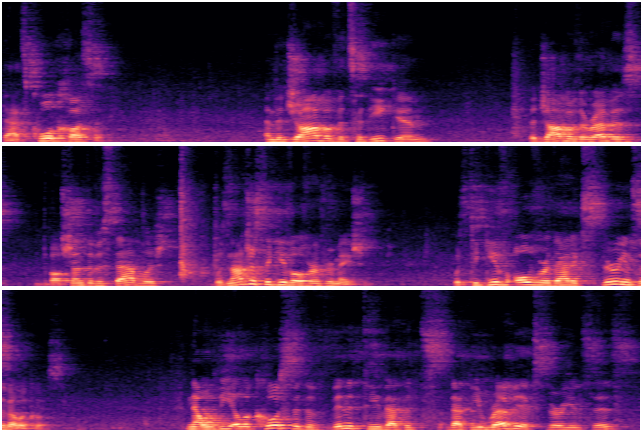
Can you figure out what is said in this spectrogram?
that's called chassid. And the job of the tzaddikim, the job of the Rebbe's, the Baal Shem Tov established, was not just to give over information, was to give over that experience of Elokus. Now, the Elokus, the divinity that the, that the Rebbe experiences,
